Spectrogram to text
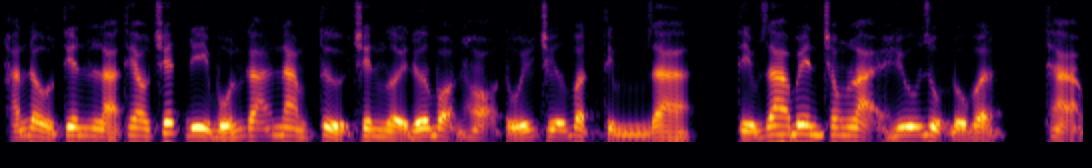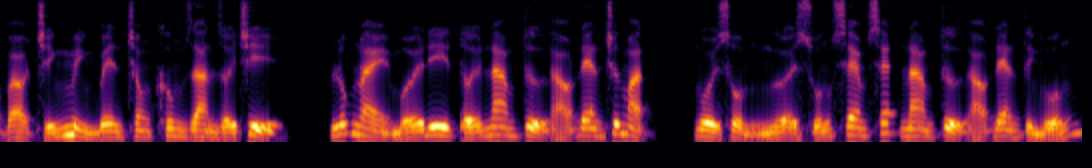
hắn đầu tiên là theo chết đi bốn gã nam tử trên người đưa bọn họ túi chữ vật tìm ra, tìm ra bên trong lại hữu dụng đồ vật, thả vào chính mình bên trong không gian giới chỉ, lúc này mới đi tới nam tử áo đen trước mặt, ngồi xổm người xuống xem xét nam tử áo đen tình huống.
